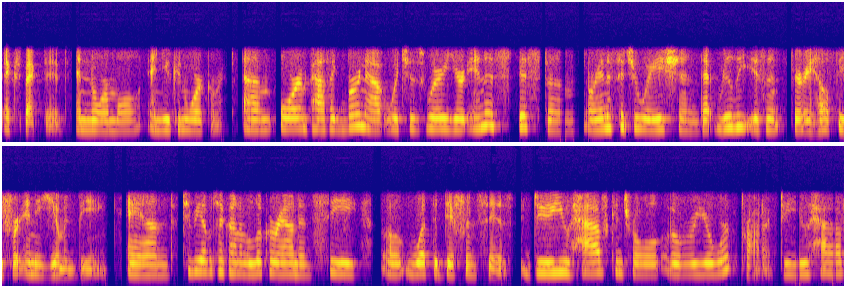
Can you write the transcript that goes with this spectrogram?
expected and normal and you can work around, um, or empathic burnout, which is where you're in a system or in a situation that really isn't very healthy for any human being. And to be able to kind of look around and see uh, what the difference is. Do you have control over your work product? Do you have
